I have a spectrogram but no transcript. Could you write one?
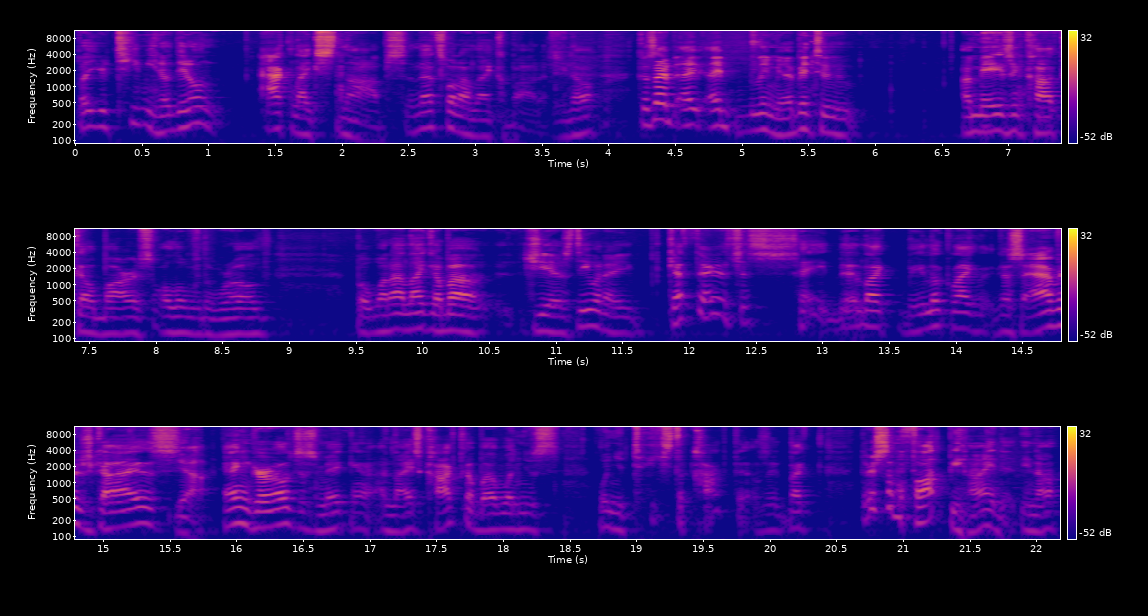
but your team, you know, they don't act like snobs, and that's what I like about it. You know, because I, I, I believe me, I've been to amazing cocktail bars all over the world, but what I like about GSD when I get there, it's just hey, they're like they look like just average guys Yeah. and girls just making a nice cocktail. But when you when you taste the cocktails, it, like there's some thought behind it. You know,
